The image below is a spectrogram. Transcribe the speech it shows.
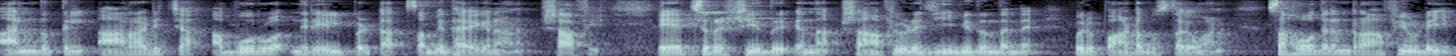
ആനന്ദത്തിൽ ആറാടിച്ച അപൂർവ നിരയിൽപ്പെട്ട സംവിധായകനാണ് ഷാഫി. എ. എച്ച്. റഷീദ് എന്ന ഷാഫിയുടെ ജീവിതം തന്നെ ഒരു പാഠപുസ്തകമാണ്. സഹോദരൻ റാഫിയുടെയും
